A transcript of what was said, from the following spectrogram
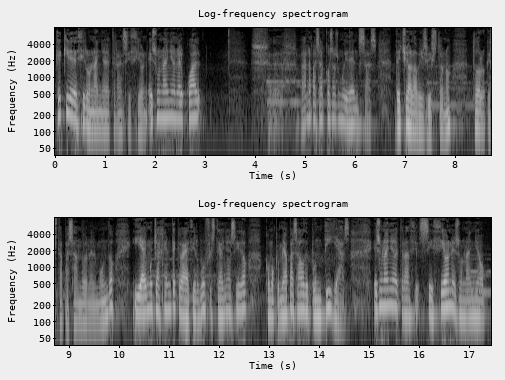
¿Qué quiere decir un año de transición? Es un año en el cual eh, van a pasar cosas muy densas. De hecho, ya lo habéis visto, ¿no? Todo lo que está pasando en el mundo. Y hay mucha gente que va a decir, buf, este año ha sido como que me ha pasado de puntillas. Es un año de transición, es un año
